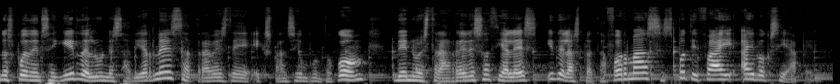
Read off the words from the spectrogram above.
Nos pueden seguir de lunes a viernes a través de expansión.com, de nuestras redes sociales y de las plataformas Spotify, iBox y Apple.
